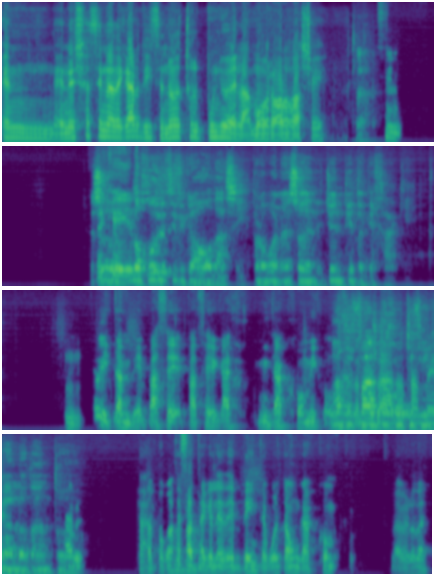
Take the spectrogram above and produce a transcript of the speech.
en, en esa escena de Garp dice, no, esto es el puño del amor o algo así. Claro. Eso Es que lo es- justifica Oda, sí. Pero bueno, eso yo entiendo que es haki. Y también para hacer, para hacer gas, gas cómico. No o sea, hace falta claro, justificarlo tanto. Claro. Tampoco hace falta que le des 20 vueltas a un gas cómico, la verdad.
